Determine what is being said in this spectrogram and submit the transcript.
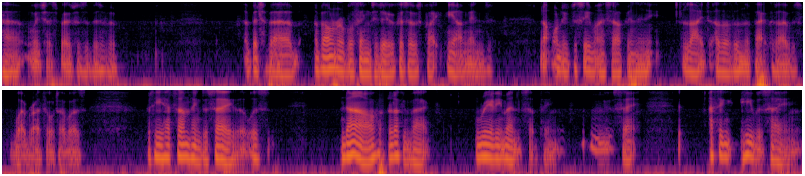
uh, which I suppose was a bit of a, a bit of a, a vulnerable thing to do because I was quite young and not wanting to see myself in any light other than the fact that I was whatever I thought I was. But he had something to say that was now looking back really meant something. He Mm. was saying, I think he was saying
